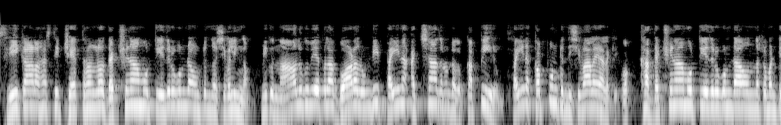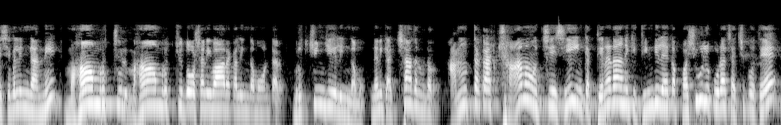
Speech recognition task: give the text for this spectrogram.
శ్రీకాళహస్తి క్షేత్రంలో దక్షిణామూర్తి ఎదురుగుండా ఉంటుందో శివలింగం. మీకు నాలుగు వేపులా గోడలుండి పైన అచ్ఛాదన ఉండదు కప్పీరు. పైన కప్పు ఉంటుంది శివాలయాలకి. ఒక్క దక్షిణామూర్తి ఎదురుగుండా ఉన్నటువంటి శివలింగాన్ని మహామృత్యు మహామృత్యు దోష నివారక లింగము అంటారు. మృత్యుంజయ లింగము. దానికి అచ్ఛాదన ఉండదు. అంతటా క్షామం వచ్చేసి ఇంకా తినడానికి తిండి లేక పశువులు కూడా చచ్చిపోతే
